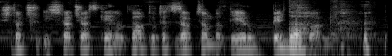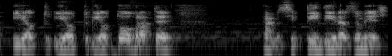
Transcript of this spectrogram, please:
Šta ću, i šta ću ja s Kaneom? Dva puta se zapucam banderu, pet Da. stvarno. I jel, jel, jel to, brate, kaj si PD, razumiješ?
